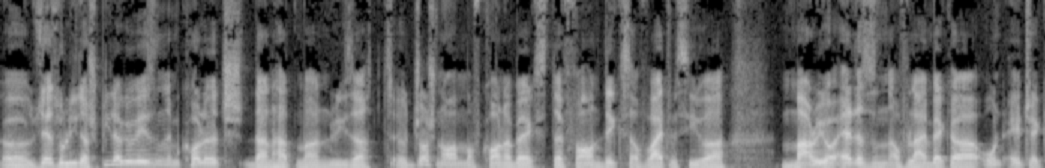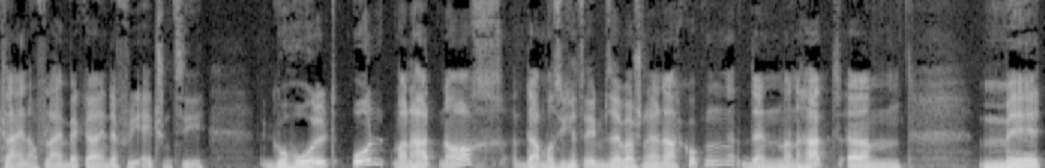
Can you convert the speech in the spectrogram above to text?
Äh, sehr solider Spieler gewesen im College. Dann hat man, wie gesagt, äh, Josh Norman auf Cornerbacks, Stephon Dix auf Wide Receiver, Mario Addison auf Linebacker und AJ Klein auf Linebacker in der Free Agency geholt. Und man hat noch, da muss ich jetzt eben selber schnell nachgucken, denn man hat ähm, mit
